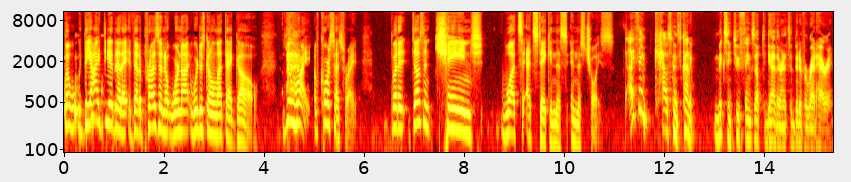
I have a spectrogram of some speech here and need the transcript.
But the idea that a, that a president, we're not, we're just going to let that go. You're right. Of course, that's right. But it doesn't change what's at stake in this in this choice. I think Huseman's kind of mixing two things up together, and it's a bit of a red herring.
